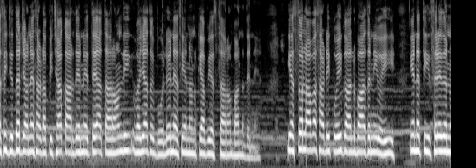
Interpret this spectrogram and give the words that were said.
ਅਸੀਂ ਜਿੱਧਰ ਜਾਣੇ ਸਾਡਾ ਪਿੱਛਾ ਕਰਦੇ ਨੇ ਤੇ ਆਹ ਤਾਰਾਂ ਦੀ ਵਜ੍ਹਾ ਤੋਂ ਹੀ ਬੋਲੇ ਨੇ ਅਸੀਂ ਇਹਨਾਂ ਨੂੰ ਕਿਹਾ ਵੀ ਅਸੀਂ ਤਾਰਾਂ ਬੰਨ ਦਿੰਨੇ ਆ ਇਸ ਤੋਂ ਇਲਾਵਾ ਸਾਡੀ ਕੋਈ ਗੱਲਬਾਤ ਨਹੀਂ ਹੋਈ। ਇਹਨੇ ਤੀਸਰੇ ਦਿਨ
